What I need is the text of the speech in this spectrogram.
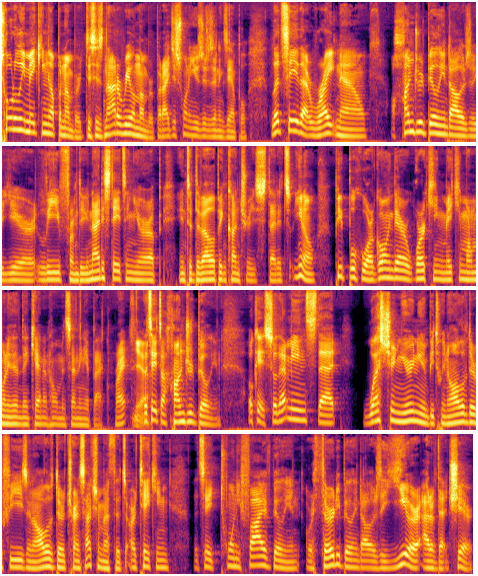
totally making up a number. This is not a real number, but I just want to use it as an example. Let's say that right now, $100 billion a year leave from the United States and Europe into developing countries. That it's, you know, people who are going there, working, making more money than they can at home and sending it back, right? Yeah. Let's say it's 100 billion. Okay, so that means that Western Union, between all of their fees and all of their transaction methods, are taking, let's say, 25 billion or 30 billion dollars a year out of that share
